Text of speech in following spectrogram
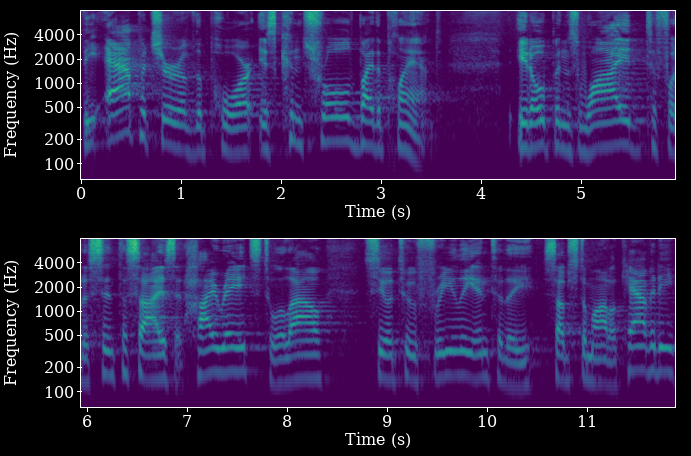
The aperture of the pore is controlled by the plant. It opens wide to photosynthesize at high rates to allow CO2 freely into the substomatal cavity.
